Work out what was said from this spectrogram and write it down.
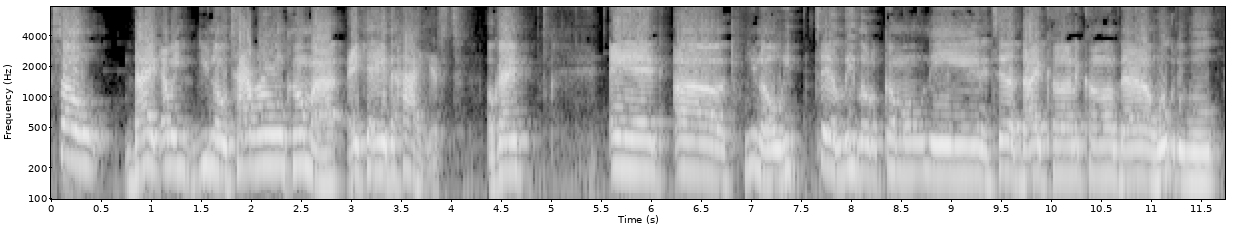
So, Dyke, I mean, you know, Tyrone come out, aka the highest, okay? And uh, you know, he tell Lilo to come on in and tell Daikon to calm down, whoop de whoop.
